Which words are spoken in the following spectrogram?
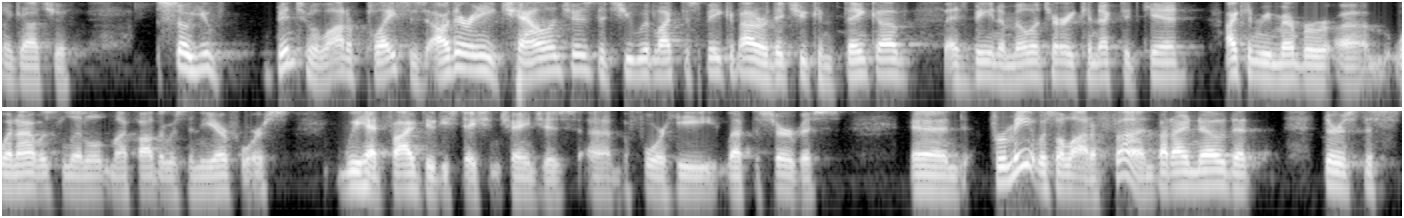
I got you. So you've been to a lot of places. Are there any challenges that you would like to speak about or that you can think of as being a military connected kid? I can remember um, when I was little, my father was in the Air Force. We had five duty station changes uh, before he left the service. And for me, it was a lot of fun, but I know that there's this,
